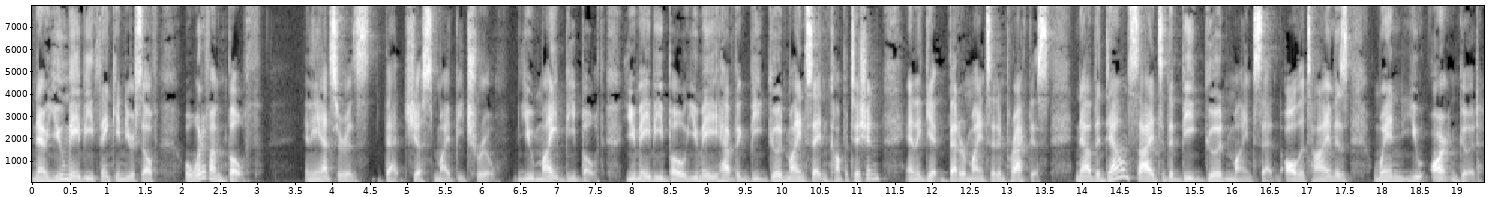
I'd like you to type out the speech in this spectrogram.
Now, you may be thinking to yourself, well, what if I'm both? And the answer is that just might be true. You might be both. You may be both. You may have the be good mindset in competition and the get better mindset in practice. Now, the downside to the be good mindset all the time is when you aren't good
